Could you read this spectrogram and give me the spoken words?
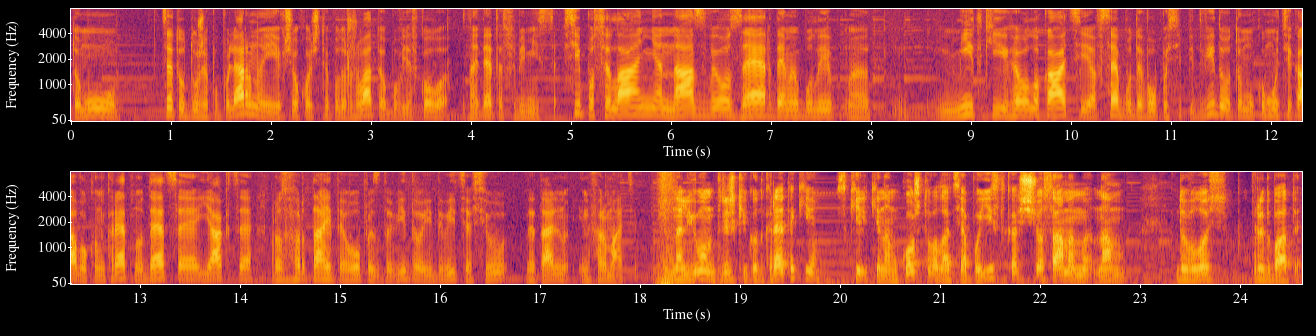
тому це тут дуже популярно. І якщо хочете подорожувати, обов'язково знайдете собі місце. Всі посилання, назви озер, де ми були. Мітки, геолокація, все буде в описі під відео. Тому кому цікаво конкретно, де це, як це, розгортайте опис до відео і дивіться всю детальну інформацію. Налью вам трішки конкретики, скільки нам коштувала ця поїздка, що саме нам довелось придбати.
